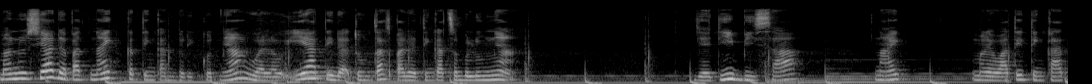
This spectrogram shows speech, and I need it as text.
Manusia dapat naik ke tingkat berikutnya walau ia tidak tuntas pada tingkat sebelumnya. Jadi bisa naik melewati tingkat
